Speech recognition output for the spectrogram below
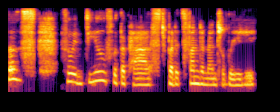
with us. So it deals with the past, but it's fundamentally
